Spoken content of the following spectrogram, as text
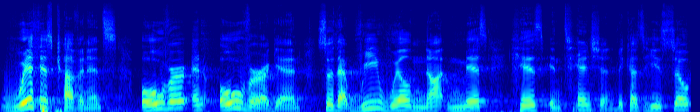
with his covenants over and over again so that we will not miss his intention because he is so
